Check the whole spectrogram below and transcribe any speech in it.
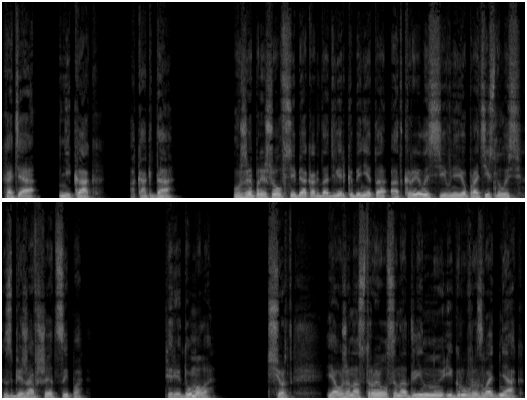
Хотя не как, а когда. Уже пришел в себя, когда дверь кабинета открылась, и в нее протиснулась сбежавшая цыпа. Передумала? Черт, я уже настроился на длинную игру в разводняк.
